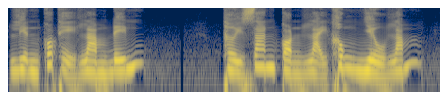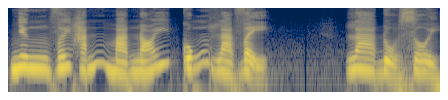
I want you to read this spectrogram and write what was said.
Liền có thể làm đến. Thời gian còn lại không nhiều lắm, nhưng với hắn mà nói cũng là vậy. Là đủ rồi.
